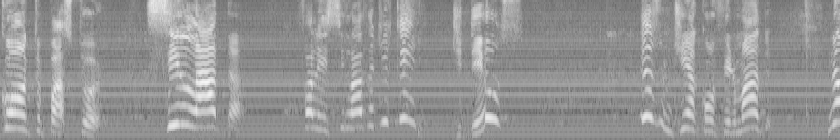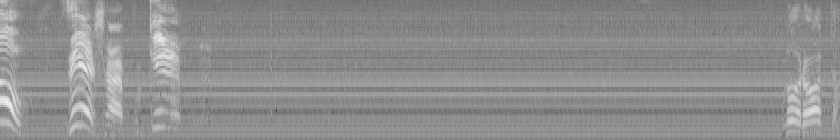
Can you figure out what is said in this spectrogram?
conto, pastor. Cilada. Falei, cilada de quem? De Deus? Deus não tinha confirmado? Não, veja, porque. Lorota.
